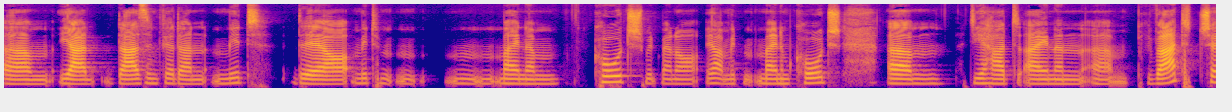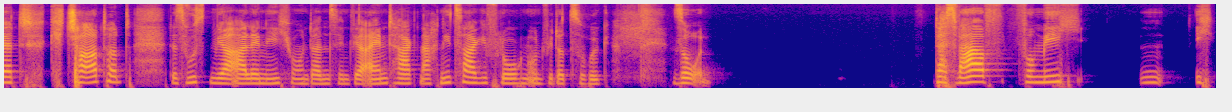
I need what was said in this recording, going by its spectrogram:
ähm, ja, da sind wir dann mit der, mit meinem Coach, mit meiner, ja, mit meinem Coach ähm, die hat einen ähm, Privatjet gechartert. Das wussten wir alle nicht. Und dann sind wir einen Tag nach Nizza geflogen und wieder zurück. So, das war für mich, ich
